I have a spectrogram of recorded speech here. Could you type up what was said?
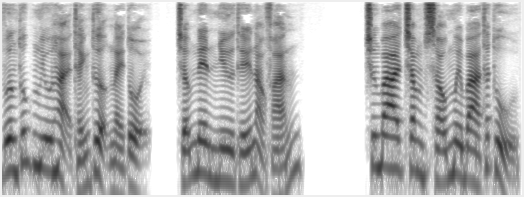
vương thúc mưu hại thánh thượng này tội, chấm nên như thế nào phán. chương 363 thất thủ.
